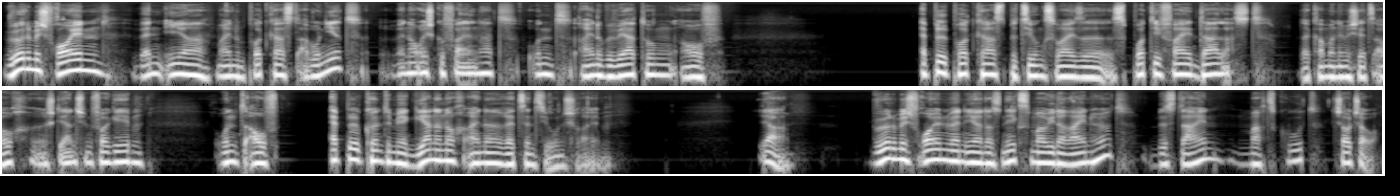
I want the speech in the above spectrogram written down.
Würde mich freuen, wenn ihr meinen Podcast abonniert, wenn er euch gefallen hat und eine Bewertung auf Apple Podcast bzw. Spotify da lasst. Da kann man nämlich jetzt auch äh, Sternchen vergeben. Und auf Apple könnt ihr mir gerne noch eine Rezension schreiben. Ja, würde mich freuen, wenn ihr das nächste Mal wieder reinhört. Bis dahin, macht's gut. Ciao, ciao.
